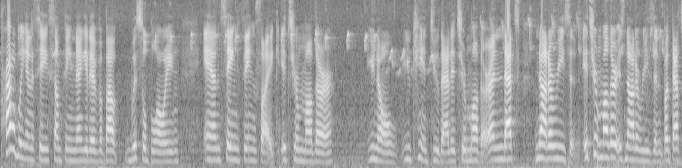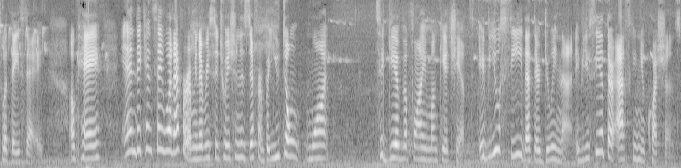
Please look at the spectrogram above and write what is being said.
probably going to say something negative about whistleblowing and saying things like, it's your mother, you know, you can't do that, it's your mother. And that's not a reason. It's your mother is not a reason, but that's what they say. Okay? And they can say whatever. I mean, every situation is different, but you don't want to give a flying monkey a chance. If you see that they're doing that, if you see that they're asking you questions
